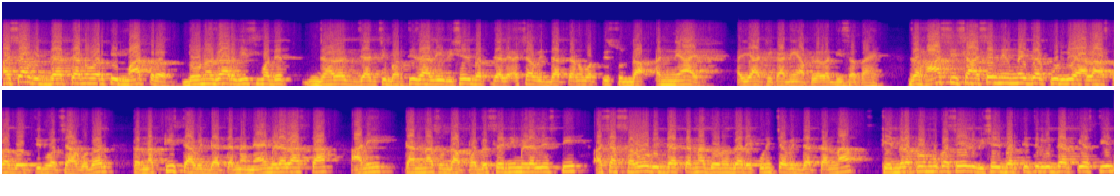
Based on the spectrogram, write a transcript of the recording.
अशा विद्यार्थ्यांवरती मात्र दोन हजार वीसमध्ये झालं ज्यांची भरती झाली विशेष भरती झाली अशा विद्यार्थ्यांवरती सुद्धा अन्याय या ठिकाणी आपल्याला दिसत आहे. जर हा शि- शासन निर्णय जर पूर्वी आला असता दोन तीन वर्ष अगोदर तर नक्कीच त्या विद्यार्थ्यांना न्याय मिळाला असता आणि त्यांना सुद्धा पदश्रेणी मिळाली असती. अशा सर्व विद्यार्थ्यांना दोन हजार एकोणीसच्या विद्यार्थ्यांना केंद्र प्रमुख असेल विशेष भरतीतील विद्यार्थी असतील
